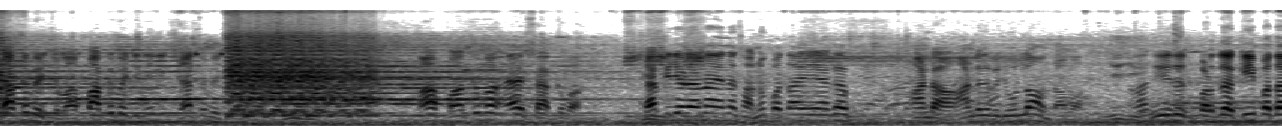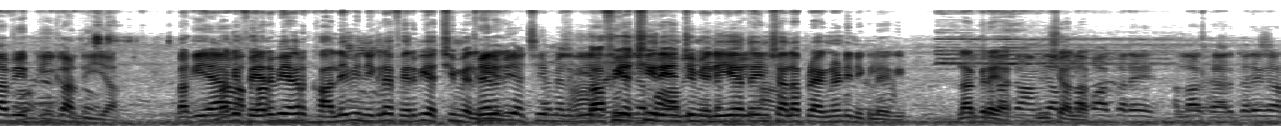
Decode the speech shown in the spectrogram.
ਸ਼ੱਕ ਵਿੱਚ ਵਾ ਪੱਕ ਵਿੱਚ ਨਹੀਂ ਜੀ ਸ਼ੱਕ ਵਿੱਚ। ਆ ਪੱਕ ਵਾ ਇਹ ਸ਼ੱਕ ਵਾ। ਸ਼ੱਕ ਜਿਹੜਾ ਨਾ ਇਹਨਾਂ ਸਾਨੂੰ ਪਤਾ ਇਹ ਹੈਗਾ ਆਂਡਾ ਆਂਡੇ ਦੇ ਵਿੱਚ ਉਹਲਾ ਹੁੰਦਾ ਵਾ। ਜੀ ਜੀ। ਇਹਦੇ ਪਰਦਾ ਕੀ ਪਤਾ ਵੀ ਇਹ ਕੀ ਕਰਦੀ ਆ। ਬਾਕੀ ਇਹ ਬਾਕੀ ਫਿਰ ਵੀ ਅਗਰ ਖਾਲੀ ਵੀ ਨਿਕਲੇ ਫਿਰ ਵੀ ਅੱਛੀ ਮਿਲ ਗਈ ਫਿਰ ਵੀ ਅੱਛੀ ਮਿਲ ਗਈ। ਕਾਫੀ ਅੱਛੀ ਰੇਂਜ ਚ ਮਿਲੀ ਹੈ ਤੇ। ਇਨਸ਼ਾਅੱਲਾ ਪ੍ਰੈਗਨੈਂਟ ਹੀ ਨਿਕਲੇਗੀ। ਲੱਗ ਰਿਹਾ ਇਨਸ਼ਾਅੱਲਾ। ਅੱਲਾਹ ਪਾਕ ਕਰੇ ਅੱਲਾਹ ਖੈਰ ਕਰੇਗਾ।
